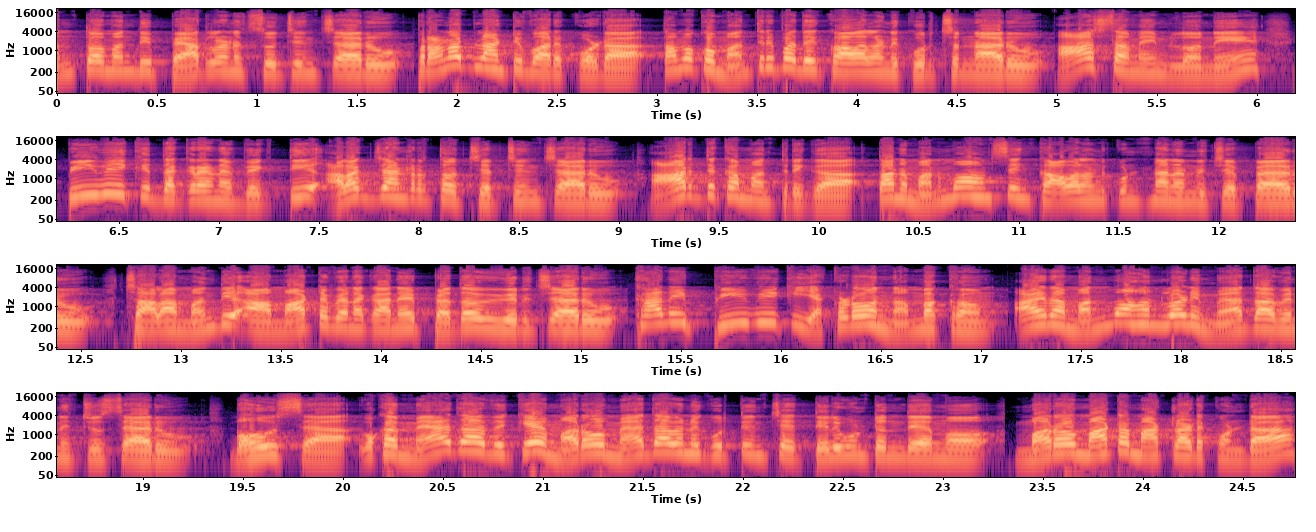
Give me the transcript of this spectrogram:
ఎంతో మంది పేర్లను సూచించారు. ప్రణబ్ లాంటి వారు కూడా తమకు మంత్రి పదవి కావాలని కూర్చున్నారు. ఆ సమయంలోనే పివికి దగ్గరైన వ్యక్తి అలెగ్జాండర్తో చర్చించారు. ఆర్థిక మంత్రిగా తాను మన్మోహన్ సింగ్ కావాలనుకుంటున్నానని చెప్పారు. చాలా మంది ఆ మాట వినగానే పెదవి విరిచారు. కానీ పివికి ఎక్కడో నమ్మకం. ఆయన మన్మోహన్లోని మేధావిని చూశారు. బహుశా ఒక మేధావికే మరో మేధావిని గుర్తించే తెలివి ఉంటుందేమో. మరో మాట మాట్లాడకుండా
